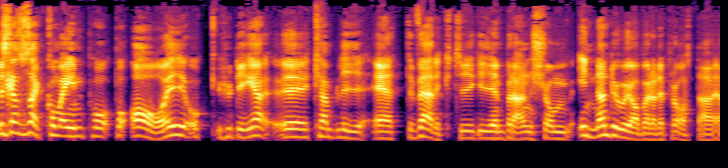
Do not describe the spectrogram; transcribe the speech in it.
Vi ska som sagt komma in på, på AI och hur det eh, kan bli ett verktyg i en bransch som innan du och jag började prata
